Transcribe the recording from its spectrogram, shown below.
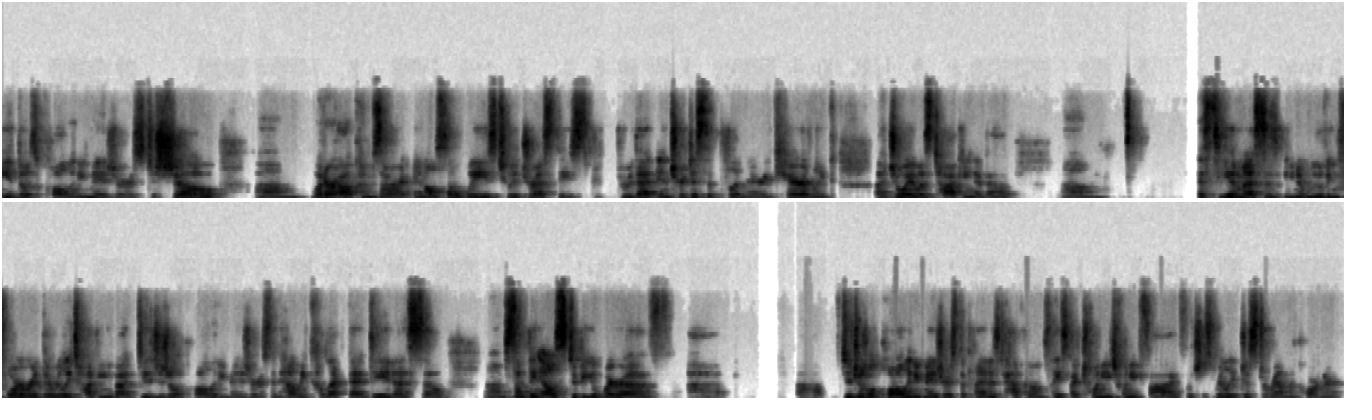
need those quality measures to show um, what our outcomes are, and also ways to address these through that interdisciplinary care, like uh, Joy was talking about. Um, as CMS is, you know, moving forward, they're really talking about digital quality measures and how we collect that data. So um, something else to be aware of. Uh, uh, digital quality measures, the plan is to have them in place by 2025, which is really just around the corner.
